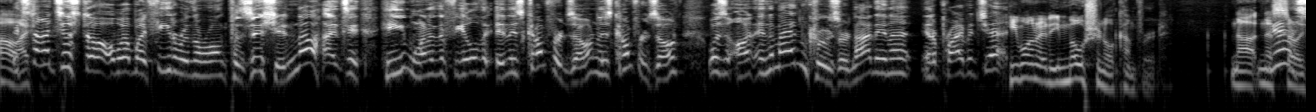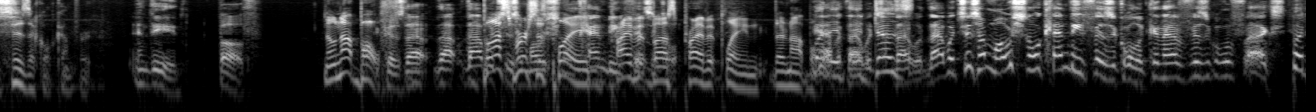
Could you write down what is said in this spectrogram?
Oh, it's I- not just oh well, my feet are in the wrong position. No, it's, he wanted to feel in his comfort zone. His comfort zone was on in the Madden Cruiser, not in a in a private jet. he wanted emotional comfort, not necessarily Yes. physical comfort. Indeed, both. No, not both. Because that that that bus which is versus emotional plane, can be private physical. bus, private plane. They're not both. Yeah, But but it- that, it which, does- that, that which is emotional can be physical. It can have physical effects. But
